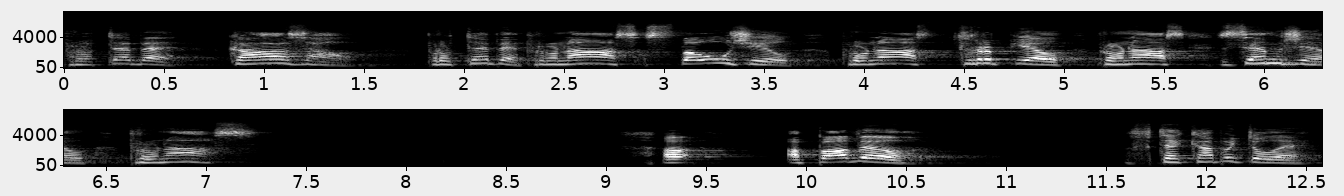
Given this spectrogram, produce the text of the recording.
Pro tebe. Kázal pro tebe, pro nás sloužil, pro nás trpěl, pro nás zemřel, pro nás. A, a Pavel v té kapitole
